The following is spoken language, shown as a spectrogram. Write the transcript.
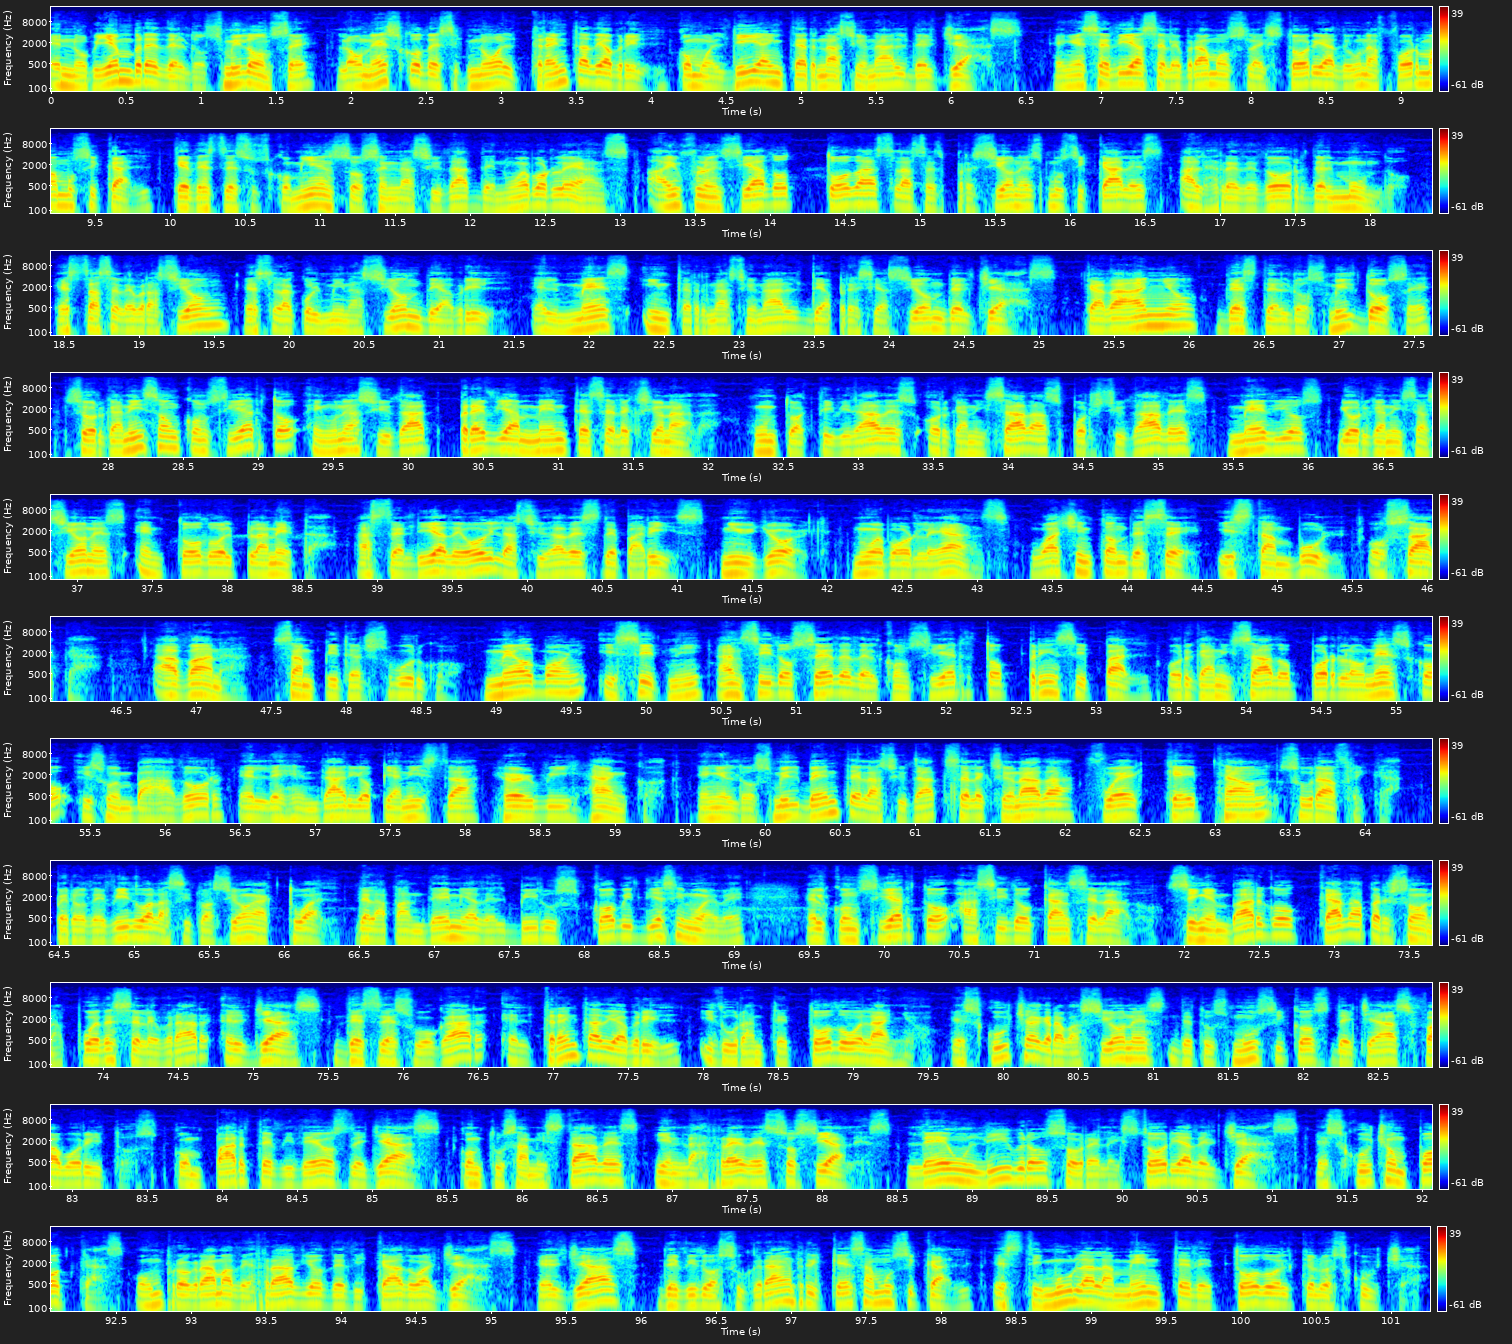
En noviembre del 2011, la UNESCO designó el 30 de abril como el Día Internacional del Jazz. En ese día celebramos la historia de una forma musical que desde sus comienzos en la ciudad de Nueva Orleans ha influenciado todas las expresiones musicales alrededor del mundo. Esta celebración es la culminación de abril, el mes internacional de apreciación del jazz. Cada año, desde el 2012, se organiza un concierto en una ciudad previamente seleccionada junto a actividades organizadas por ciudades, medios y organizaciones en todo el planeta. Hasta el día de hoy las ciudades de París, New York, Nueva Orleans, Washington DC, Estambul, Osaka, Habana, San Petersburgo, Melbourne y Sydney han sido sede del concierto principal organizado por la UNESCO y su embajador, el legendario pianista Herbie Hancock. En el 2020 la ciudad seleccionada fue Cape Town, Sudáfrica, pero debido a la situación actual de la pandemia del virus COVID-19, el concierto ha sido cancelado. Sin embargo, cada persona puede celebrar el jazz desde su hogar el 30 de abril y durante todo el año. Escucha grabaciones de tus músicos de jazz favoritos. Comparte videos de jazz con tus amistades y en las redes sociales. Lee un libro sobre la historia del jazz. Escucha un podcast o un programa de radio dedicado al jazz. El jazz, debido a su gran riqueza musical, estimula la mente de todo el que lo escucha.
